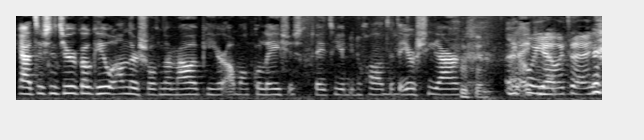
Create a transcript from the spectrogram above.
het is natuurlijk ook heel anders. Want normaal heb je hier allemaal colleges. Dat weten jullie nog altijd het eerste jaar. Ik noem- oude tijd.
